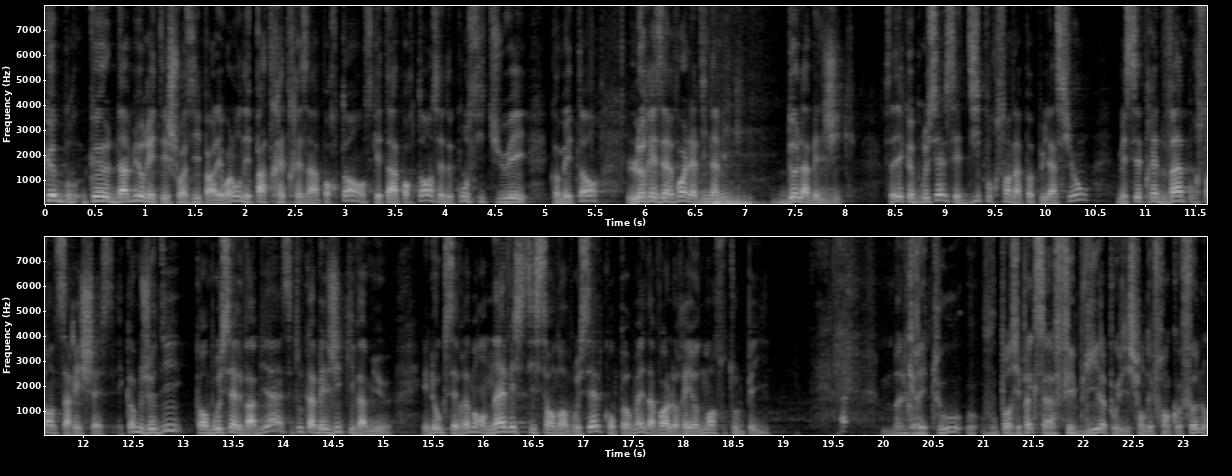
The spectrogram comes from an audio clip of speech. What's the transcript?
que, Namur ait été choisi par les Wallons n'est pas très très important. Ce qui est important, c'est de constituer comme étant le réservoir et la dynamique de la Belgique. C'est-à-dire que Bruxelles, c'est 10% de la population, mais c'est près de 20% de sa richesse. Et comme je dis, quand Bruxelles va bien, c'est toute la Belgique qui va mieux. Et donc c'est vraiment en investissant dans Bruxelles qu'on permet d'avoir le rayonnement sur tout le pays. Malgré tout, vous ne pensez pas que ça affaiblit la position des francophones?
